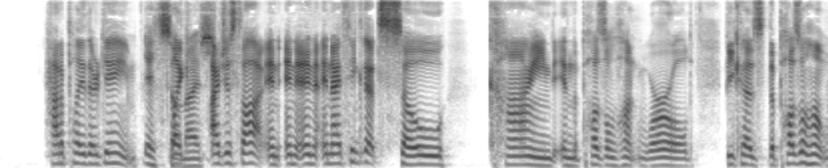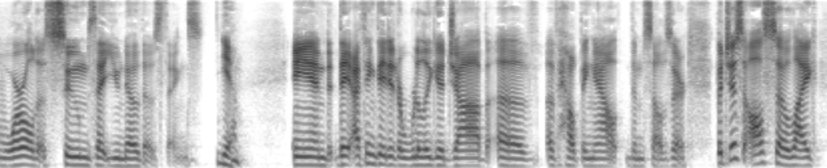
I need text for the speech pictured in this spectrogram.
how to play their game. It's so like nice. I just thought and, and and and I think that's so kind in the puzzle hunt world because the puzzle hunt world assumes that you know those things. Yeah. And they I think they did a really good job of of helping out themselves there. But just also like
